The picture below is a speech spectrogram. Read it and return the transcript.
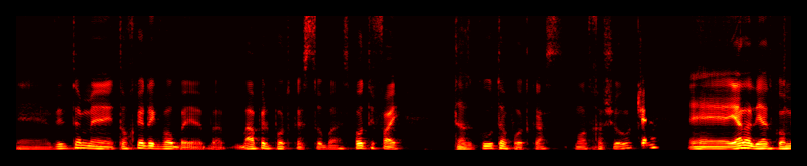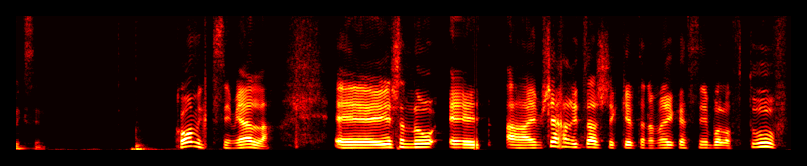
אה, ואם אתם אה, תוך כדי כבר ב Apple Podcast או בספוטיפיי, דרגו את הפודקאסט, מאוד חשוב. כן. אה, יאללה, ליד קומיקסים. קומיקסים יאללה. יש לנו את ההמשך הריצה של Captain America Symbol of Truth.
